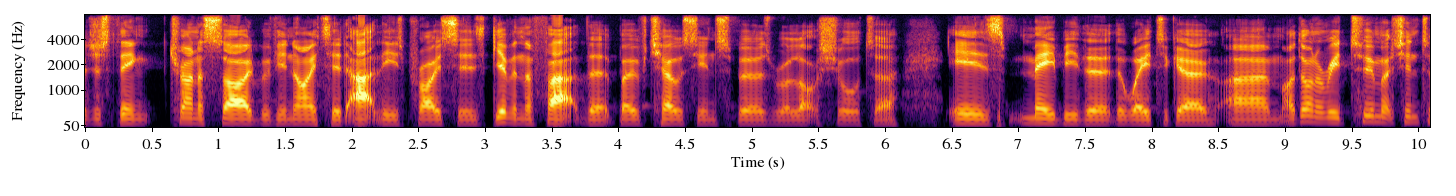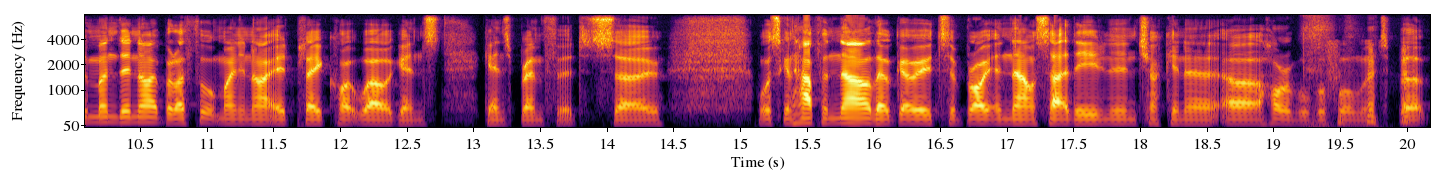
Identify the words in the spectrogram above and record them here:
I just think trying to side with United at these prices, given the fact that both Chelsea and Spurs were a lot shorter, is maybe the, the way to go. Um, I don't want to read too much into Monday night, but I thought Man United played quite well against against Brentford. So what's going to happen now? They'll go to Brighton now Saturday evening and chuck in a, a horrible performance. but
